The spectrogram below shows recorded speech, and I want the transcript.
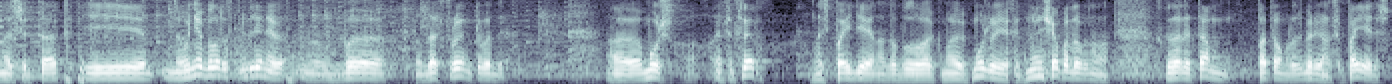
значит, так. И у нее было распределение в Дальстрой НКВД. Э, Муж офицер, значит, по идее, надо было к мужу ехать, но ничего подобного. Сказали, там потом разберемся, поедешь.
